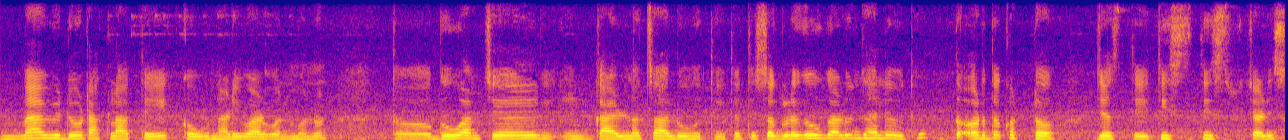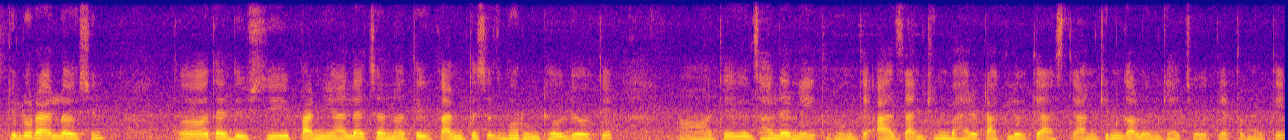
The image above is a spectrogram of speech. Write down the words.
म्या व्हिडिओ टाकला होता एक गहू नाडी वाळवण म्हणून. तर गहू आमचे गाळणं चालू होते. तर ते सगळे गहू गाळून झाले होते. तर अर्ध कट्ट जे असते तीस तीस चाळीस किलो राहिलं असेल. तर त्या दिवशी पाणी आल्याच्यानं ते आम्ही तसेच भरून ठेवले होते. ते झालं नाही. तर मग ते आज आणखीन बाहेर टाकले होते. आज ते आणखीन गाळून घ्यायचे होते. तर मग ते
